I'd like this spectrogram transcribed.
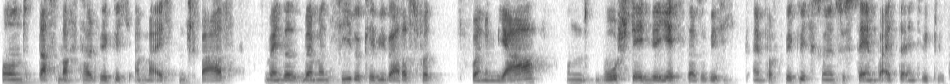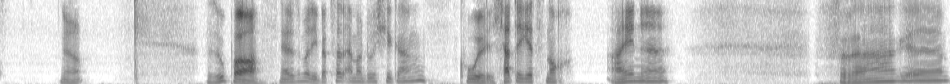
Und das macht halt wirklich am meisten Spaß, wenn, das, wenn man sieht, okay, wie war das vor, vor einem Jahr und wo stehen wir jetzt? Also wie sich einfach wirklich so ein System weiterentwickelt. Ja. Super. Ja, da sind wir die Website einmal durchgegangen. Cool. Ich hatte jetzt noch eine Frage,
